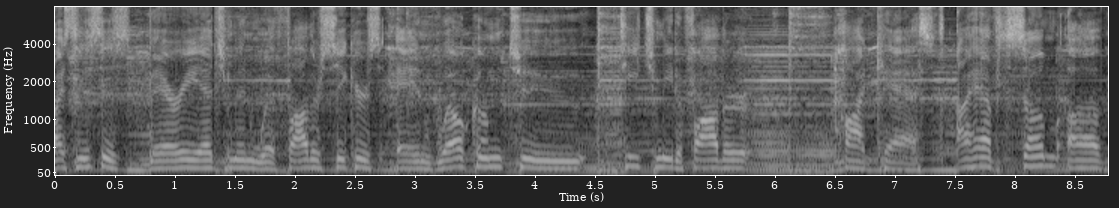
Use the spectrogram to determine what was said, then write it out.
guys. This is Barry Edgman with Father Seekers, and welcome to Teach Me to Father podcast. I have some of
